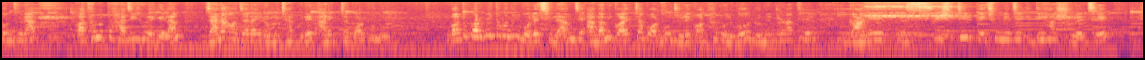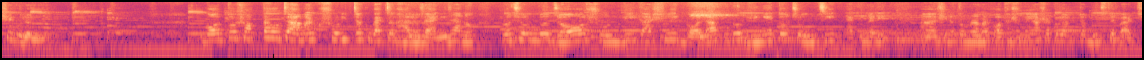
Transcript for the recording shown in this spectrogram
বন্ধুরা? কথা মতো হাজির হয়ে গেলাম জানা অজানায় রবি ঠাকুরের আরেকটা পর্ব নিয়ে। গত পর্বে তোমাদের বলেছিলাম যে আগামী কয়েকটা পর্ব জুড়ে কথা বলব রবীন্দ্রনাথের গানের সৃষ্টির পেছনে যে ইতিহাস রয়েছে সেগুলো নিয়ে। গত সপ্তাহটা আমার শরীরটা খুব একটা ভালো যায়নি, জানো? প্রচণ্ড জ্বর, সর্দি, কাশি, গলা পুরো ভেঙে তো চৌচি একেবারেই। সেটা তোমরা আমার কথা শুনে আশা করি অনেকটা বুঝতে পারছ।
